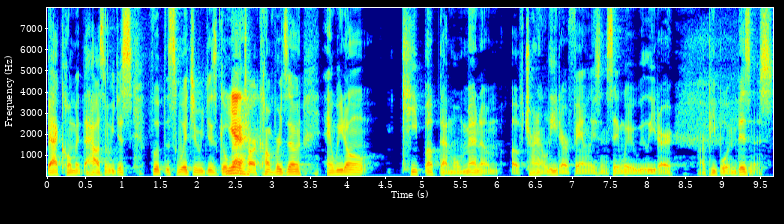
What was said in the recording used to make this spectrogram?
back home at the house and we just flip the switch and we just go yeah. back to our comfort zone and we don't keep up that momentum of trying to lead our families in the same way we lead our, our people in business?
